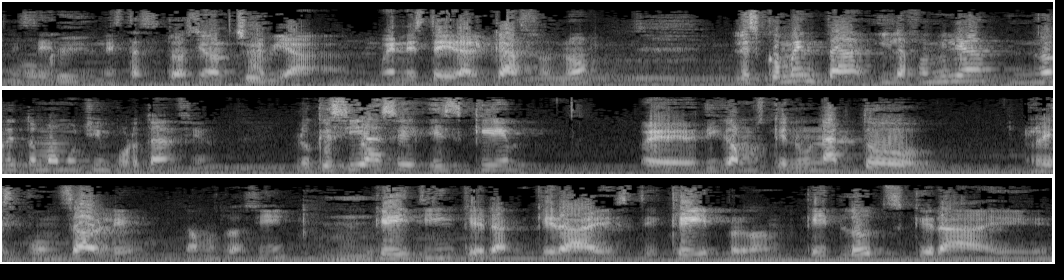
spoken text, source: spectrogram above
En, este- en esta situación Sí. había, en este era el caso, ¿no? Les comenta y la familia no le toma mucha importancia. Lo que sí hace es que, eh, digamos que en un acto responsable, digámoslo así. Katie, que era, que era este, Kate, perdón, Kate Lutz, que era eh,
